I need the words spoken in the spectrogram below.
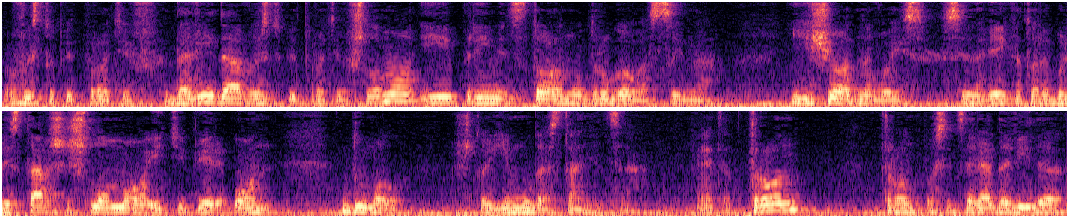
выступит против Давида, выступит против Шломо и примет сторону другого сына, еще одного из сыновей, которые были старше Шломо, и теперь он думал, что ему достанется этот трон, трон после царя Давида,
